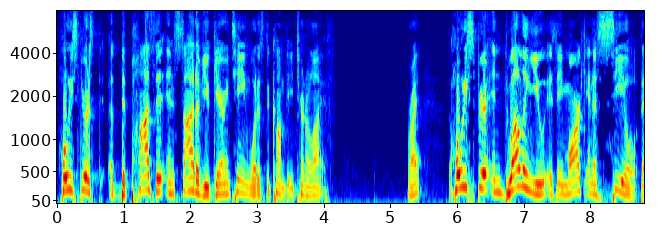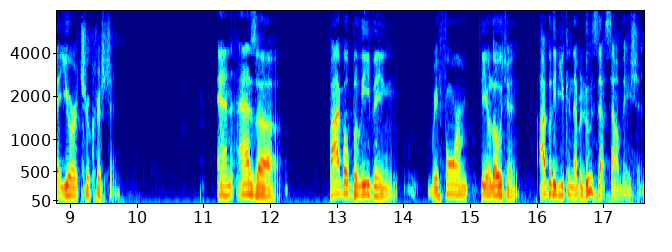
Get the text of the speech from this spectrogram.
Holy Spirit is a deposit inside of you, guaranteeing what is to come, the eternal life. Right? The Holy Spirit indwelling you is a mark and a seal that you're a true Christian. And as a Bible believing Reformed theologian, I believe you can never lose that salvation.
